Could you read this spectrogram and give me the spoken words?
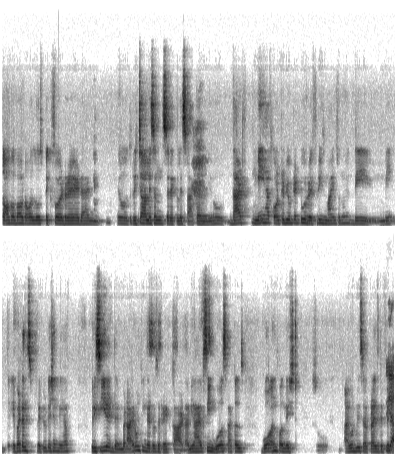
talk about all those Pickford red and you know Richarlison's reckless tackle. You know that may have contributed to referees' minds. You know they may Everton's reputation may have preceded them, but I don't think that was a red card. I mean I have seen worse tackles go unpunished, so I would be surprised if it's yeah,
